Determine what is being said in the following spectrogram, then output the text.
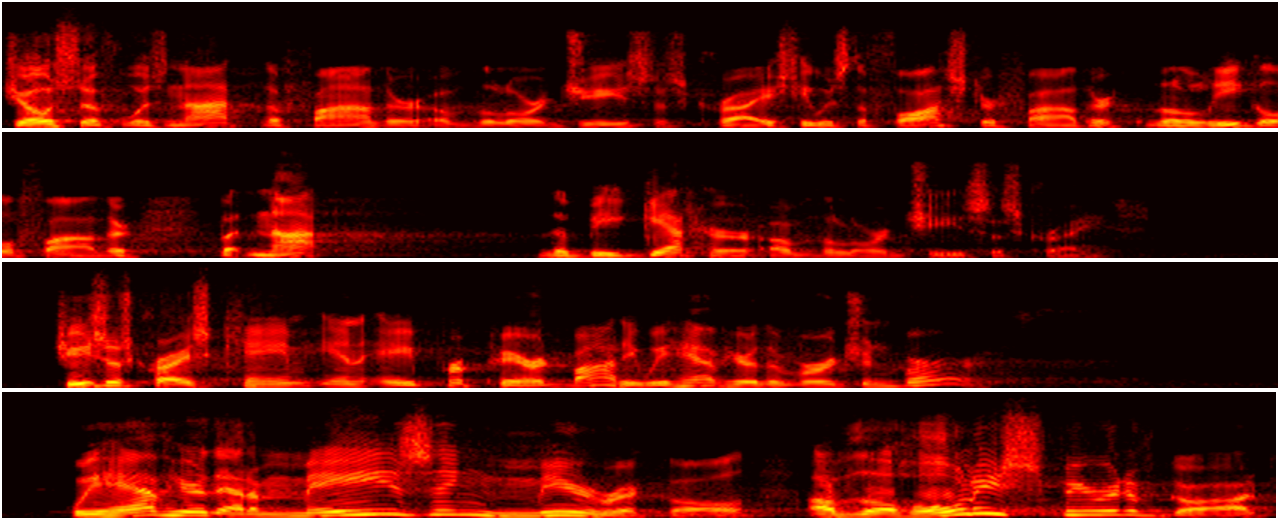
Joseph was not the father of the Lord Jesus Christ. He was the foster father, the legal father, but not the begetter of the Lord Jesus Christ. Jesus Christ came in a prepared body. We have here the virgin birth. We have here that amazing miracle of the Holy Spirit of God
